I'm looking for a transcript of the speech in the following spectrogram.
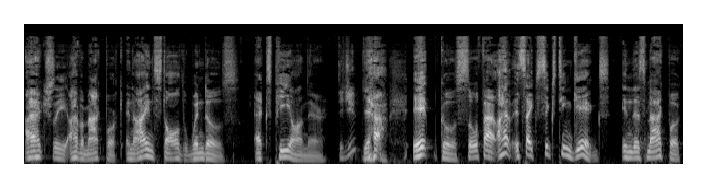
I actually I have a MacBook and I installed Windows XP on there. Did you? Yeah, it goes so fast. I have it's like 16 gigs in this MacBook.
